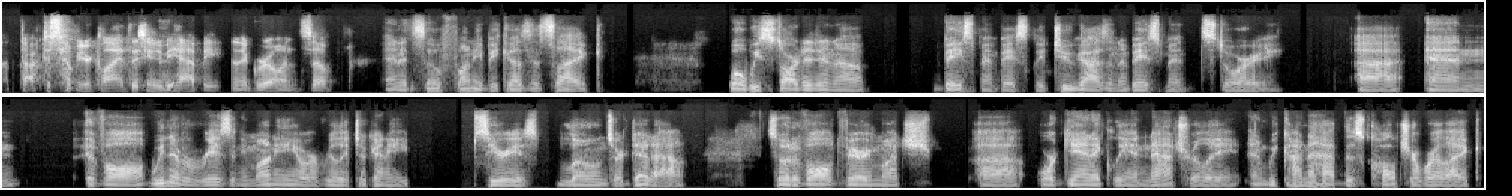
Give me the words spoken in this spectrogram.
I've talked to some of your clients, they seem to be happy and they're growing. So and it's so funny because it's like well, we started in a basement, basically, two guys in a basement story. Uh, and evolved. We never raised any money or really took any serious loans or debt out. So it evolved very much uh, organically and naturally. And we kind of have this culture where, like,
